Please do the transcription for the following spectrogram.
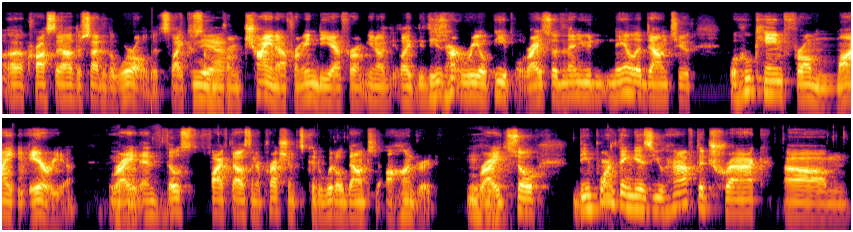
across the other side of the world. It's like yeah. from china from india from you know like these aren't real people right? So then you nail it down to well who came from my area right? And those 5000 impressions could whittle down to 100 mm-hmm. right? So the important thing is you have to track um,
